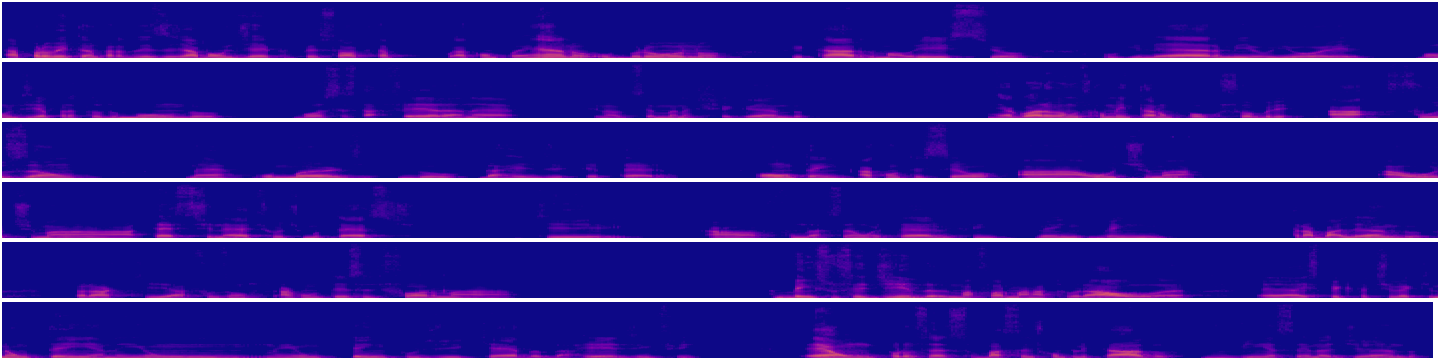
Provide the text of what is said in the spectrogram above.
Aproveitando para desejar bom dia para o pessoal que está acompanhando, o Bruno, o Ricardo, o Maurício, o Guilherme, o Yuri, bom dia para todo mundo, boa sexta-feira, né? Final de semana chegando. E agora vamos comentar um pouco sobre a fusão né, o merge do, da rede Ethereum. Ontem aconteceu a última a última testnet, o último teste que a Fundação Ethereum, enfim, vem, vem trabalhando para que a fusão aconteça de forma bem sucedida, de uma forma natural. É, é, a expectativa é que não tenha nenhum, nenhum tempo de queda da rede, enfim. É um processo bastante complicado, vinha sendo adiando,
